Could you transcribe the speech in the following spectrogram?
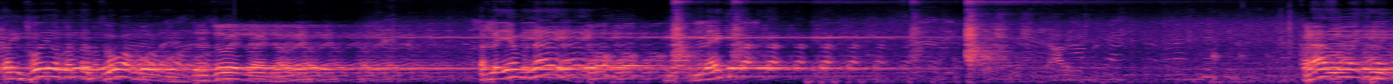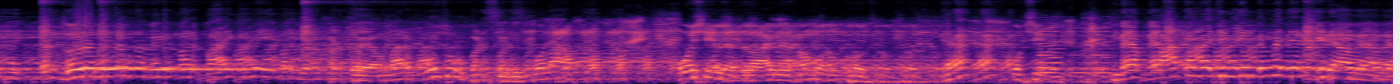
તને જોયો તો જોવા બોલાય. તે જોઈ લે હવે. એટલે એમ નહીં તો મેં કીધું ઘણા સમયથી તને જોયો નતો તો મેં મારા ભાઈ ગમે એ બાજુ રખડતો હોય મારે પૂછવું પડશે. પૂછી લેજો આવી હમો ઊભો છે. હે? પૂછી. મેં કીધું ગમે ત્યારે ઘીરે આવે આવે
